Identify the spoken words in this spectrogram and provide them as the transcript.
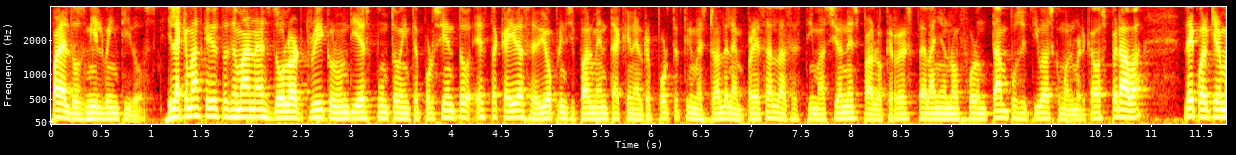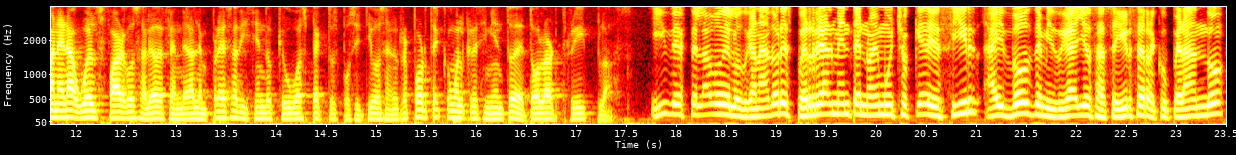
para el 2022. Y la que más cayó esta semana es Dollar Tree con un 10.20%. Esta caída se debió principalmente a que en el reporte trimestral de la empresa las estimaciones para lo que resta del año no fueron tan positivas como el mercado esperaba. De cualquier manera, Wells Fargo salió a defender a la empresa diciendo que hubo aspectos positivos en el reporte como el crecimiento de Dollar Tree Plus. Y de este lado de los ganadores, pues realmente no hay mucho que decir. Hay dos de mis gallos a seguirse recuperando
